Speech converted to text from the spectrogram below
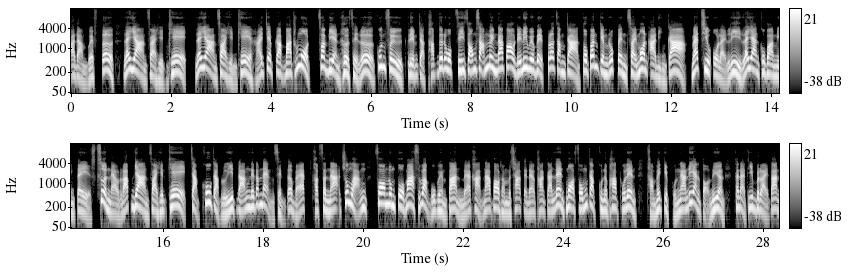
อดัมเวสเตอร์ และยานฟาเห็นเค และยานฟาเห็นเค หายเจ็บกลับมาทั้งหมด ฟาเบียนเฮอร์เซเลอร์ กุนซือเตรียมจัดทัพด้วยระบบ 4-2-3-1 หน้าเป้าเดลี่เวลเบตประจำการตัวปั้นเกมรุกเป็นไซมอนอาดิงกาแมทธิวโอไลลี่และยานคูบามินเตสส่วนแนวรับยานฟาเฮดเค จับคู่กับลุยส์ดังในตำแหน่งเซนเตอร์แบ็กทัศนะช่วงหลัง ฟอร์มลงตัวมากสำหรับบูเฮมตันแม้ขาดหน้าเป้าธรรมชาติแต่แนวทางการเล่นเหมาะสมกับคุณภาพผู้เล่นทำให้เก็บผลงานได้อย่างต่อเนื่องขณะที่ไบรตัน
